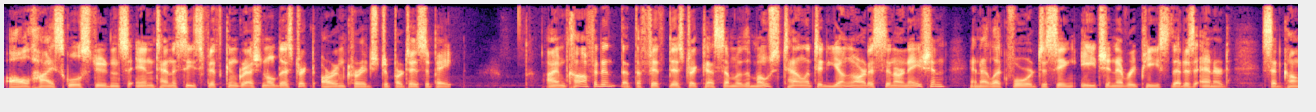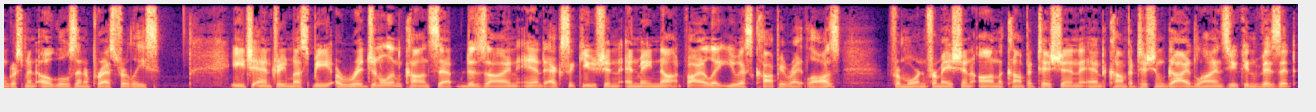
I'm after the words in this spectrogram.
All high school students in Tennessee's 5th congressional district are encouraged to participate. I am confident that the 5th District has some of the most talented young artists in our nation, and I look forward to seeing each and every piece that is entered, said Congressman Ogles in a press release. Each entry must be original in concept, design, and execution and may not violate U.S. copyright laws. For more information on the competition and competition guidelines, you can visit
